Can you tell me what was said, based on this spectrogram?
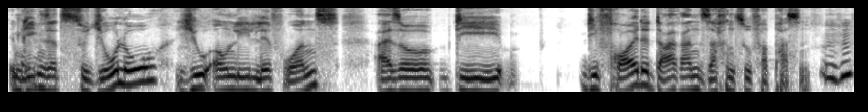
Im genau. Gegensatz zu YOLO, You Only Live Once, also die, die Freude daran, Sachen zu verpassen, Mhm.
